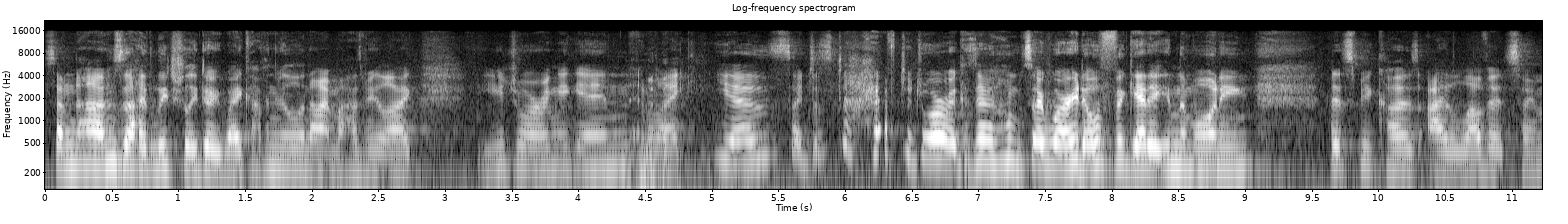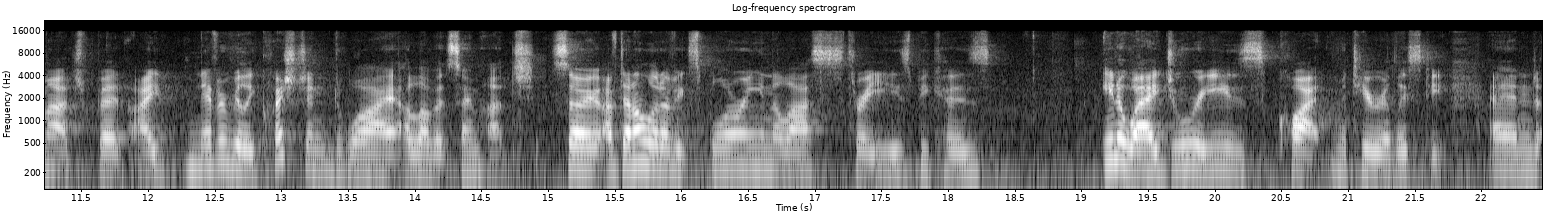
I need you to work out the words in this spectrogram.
Sometimes I literally do wake up in the middle of the night, and my husband will be like, Are you drawing again? And I'm like, Yes, I just have to draw it because I'm so worried I'll forget it in the morning. It's because I love it so much, but I never really questioned why I love it so much. So I've done a lot of exploring in the last three years because in a way, jewellery is quite materialistic, and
